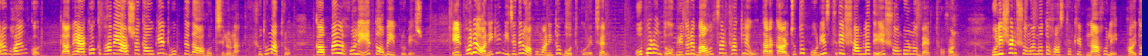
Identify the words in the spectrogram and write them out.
আরও ভয়ঙ্কর। ক্লাবে এককভাবে আসা কাউকে ঢুকতে দেওয়া হচ্ছিল না। শুধুমাত্র কাপল হলে তবেই প্রবেশ। এর ফলে অনেকে নিজেদের অপমানিত বোধ করেছেন। উপরন্তু ভেতরে বাউন্সার থাকলেও তারা কার্যত পরিস্থিতি সামলাতে সম্পূর্ণ ব্যর্থ হন। পুলিশের সময় মতো হস্তক্ষেপ না হলে হয়তো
